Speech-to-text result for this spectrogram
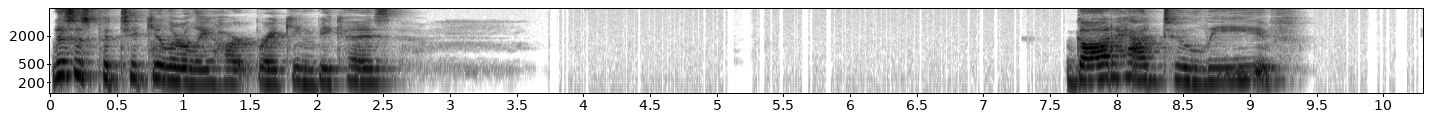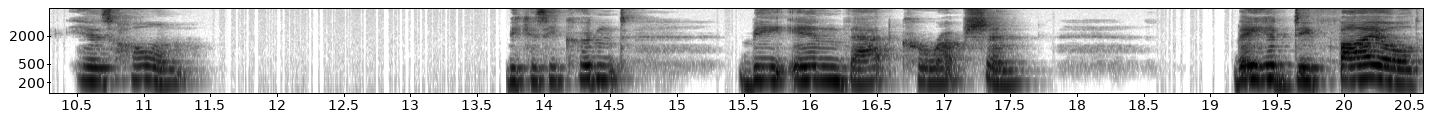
This is particularly heartbreaking because God had to leave his home because he couldn't be in that corruption. They had defiled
